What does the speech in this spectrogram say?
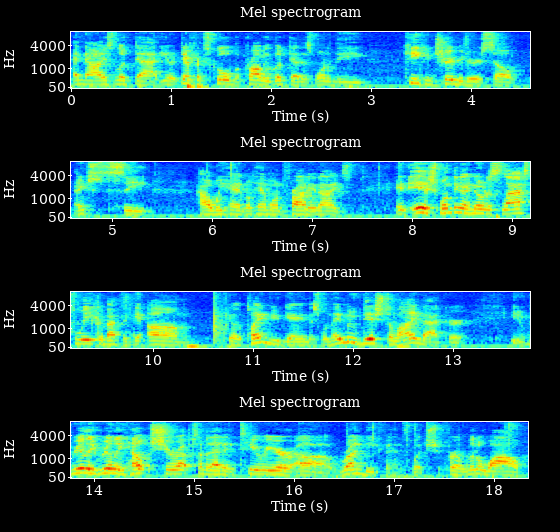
and now he's looked at, you know, different school, but probably looked at as one of the key contributors. So anxious to see how we handle him on Friday nights. And Ish, one thing I noticed last week about the um, you know, the Plainview game is when they moved Ish to linebacker, it really, really helped shore up some of that interior uh, run defense, which for a little while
